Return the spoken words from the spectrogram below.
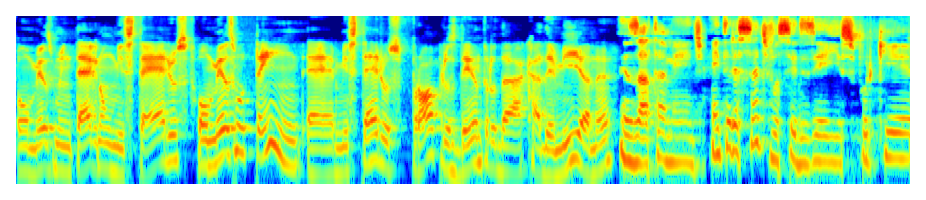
ou mesmo integram mistérios, ou mesmo têm é, mistérios próprios dentro da academia, né? Exatamente. É interessante você dizer isso, porque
